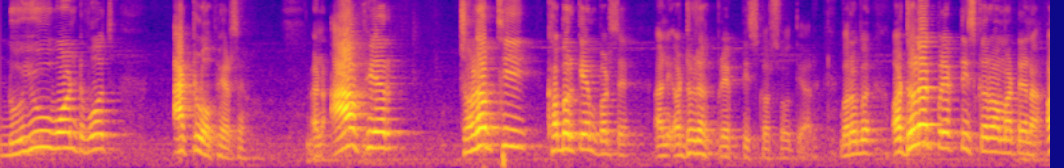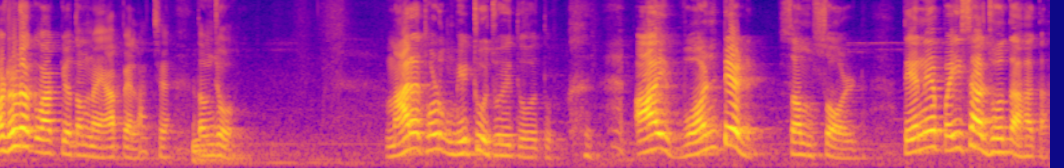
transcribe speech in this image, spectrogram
ડુ યુ વોન્ટ વોચ આટલો ફેર છે. અને આ ફેર ઝડપથી ખબર કેમ પડશે? આની અઢળક પ્રેક્ટિસ કરશો ત્યારે. બરોબર? અઢળક પ્રેક્ટિસ કરવા માટેના અઢળક વાક્યો તમને આપેલા છે. તમે જો મારે થોડુંક મીઠું જોઈતું હતું. આઈ વોન્ટેડ સમ સોલ્ટ તેને પૈસા જોતા હતા.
